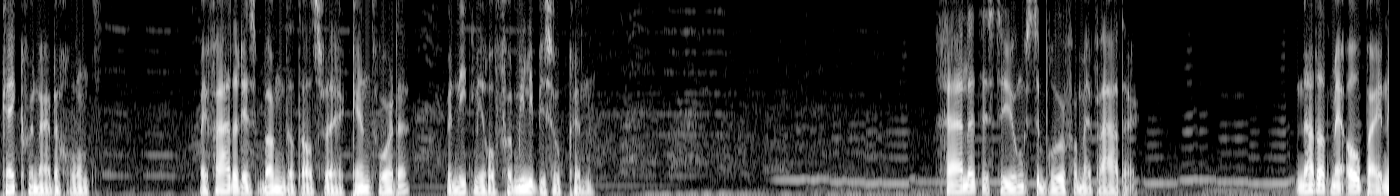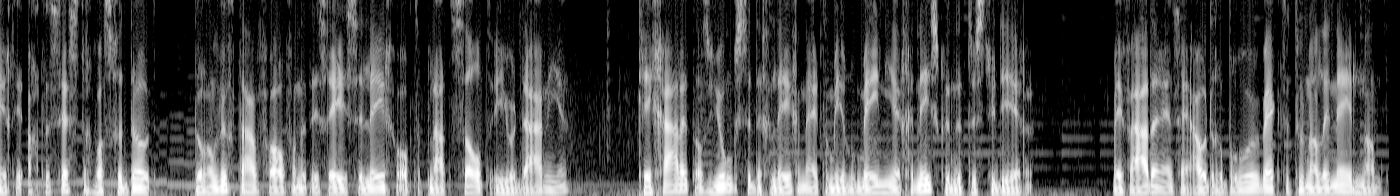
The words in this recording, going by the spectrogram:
kijken we naar de grond. Mijn vader is bang dat als we herkend worden, we niet meer op familiebezoek kunnen. Khaled is de jongste broer van mijn vader. Nadat mijn opa in 1968 was gedood door een luchtaanval van het Israëlische leger op de plaats Salt in Jordanië, kreeg Khaled als jongste de gelegenheid om in Roemenië geneeskunde te studeren. Mijn vader en zijn oudere broer werkten toen al in Nederland.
